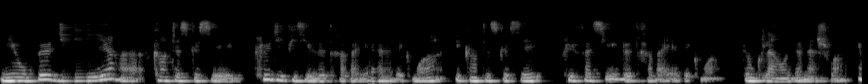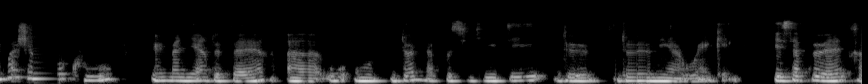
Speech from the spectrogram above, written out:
Mais on peut dire euh, quand est-ce que c'est plus difficile de travailler avec moi et quand est-ce que c'est plus facile de travailler avec moi. Donc là, on donne un choix. Et moi, j'aime beaucoup une manière de faire où on donne la possibilité de donner un ranking. Et ça peut être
